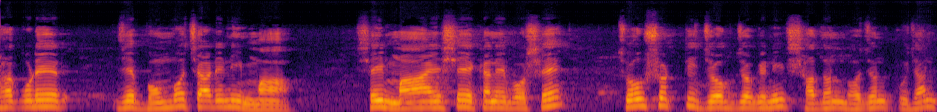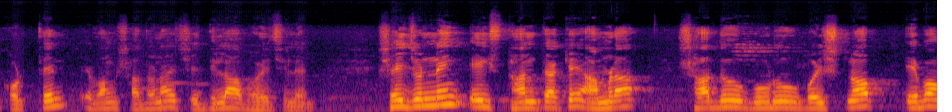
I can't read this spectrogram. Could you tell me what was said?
ঠাকুরের যে ব্রহ্মচারিণী মা, সেই মা এসে এখানে বসে চৌষট্টি যোগ যোগিনীর সাধন ভজন পূজন করতেন এবং সাধনায় সিদ্ধিলাভ হয়েছিলেন। সেই জন্যেই এই স্থানটাকে আমরা সাধু, গুরু, বৈষ্ণব এবং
